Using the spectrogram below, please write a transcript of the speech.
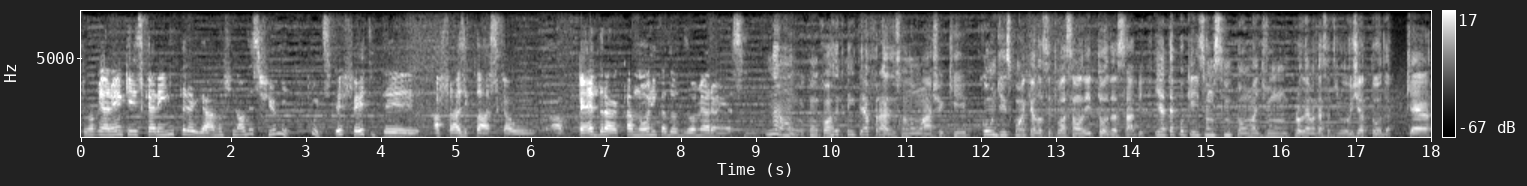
pro Homem-Aranha que eles querem entregar no final desse filme, putz, perfeito ter a frase clássica, o, a pedra canônica do, do Homem-Aranha, assim. Não, eu concordo que tem que ter a frase, só não acho que condiz com aquela situação ali toda, sabe? E até porque isso é um sintoma de um problema dessa trilogia toda, que é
